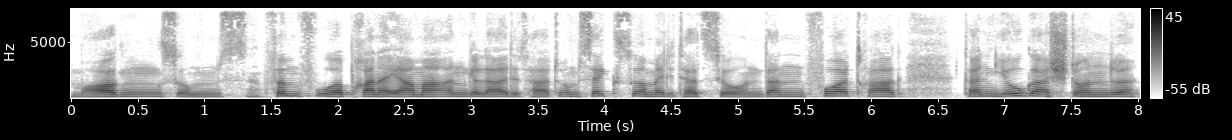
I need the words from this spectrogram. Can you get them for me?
morgens um 5 Uhr Pranayama angeleitet hat, um 6 Uhr Meditation, dann Vortrag, dann Yogastunde,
